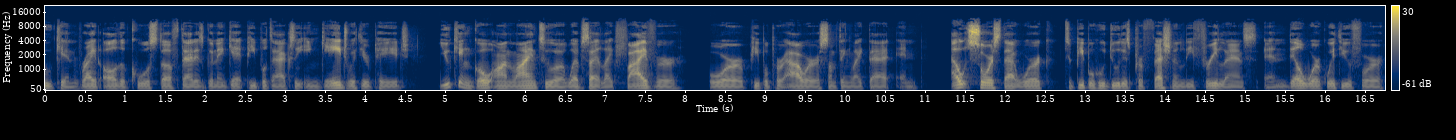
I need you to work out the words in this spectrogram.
who can write all the cool stuff that is going to get people to actually engage with your page, you can go online to a website like Fiverr or People Per Hour or something like that and outsource that work to people who do this professionally freelance and they'll work with you for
